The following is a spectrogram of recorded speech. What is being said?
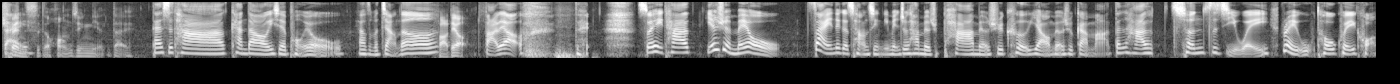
代，Trance 的黄金年代，但是他看到一些朋友要怎么讲呢？法掉。法掉，对，所以他也许没有在那个场景里面，就是他没有去趴，没有去嗑药，没有去干嘛，但是他称自己为瑞武偷窥狂，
